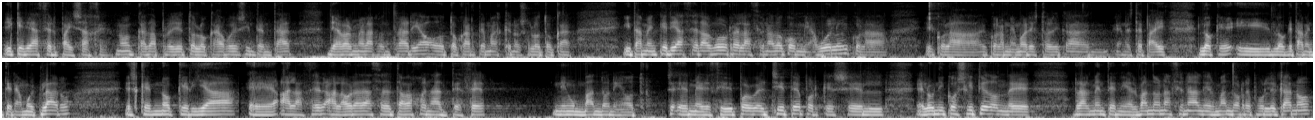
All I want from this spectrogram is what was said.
y quería hacer paisaje, ¿no? En cada proyecto lo que hago es intentar llevarme a la contraria o tocar temas que no suelo tocar. Y también quería hacer algo relacionado con mi abuelo y con la, y con la, con la memoria histórica en, este país. Lo que, y lo que también tenía muy claro es que no quería, eh, al hacer, a la hora de hacer el trabajo, enaltecer ni un bando ni otro. Eh, me decidí por Belchite porque es el, único sitio donde realmente ni el bando nacional ni el bando republicano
